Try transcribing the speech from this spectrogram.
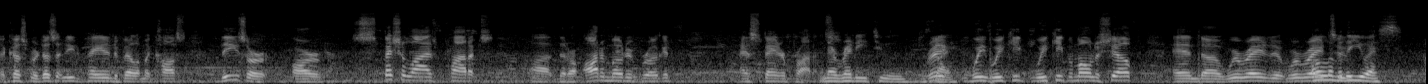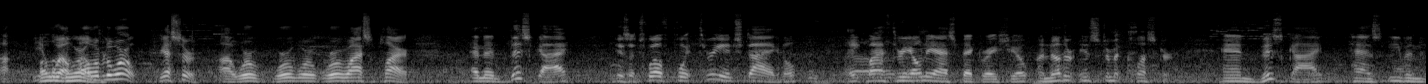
a customer doesn't need to pay any development costs. These are, are specialized products uh, that are automotive rugged as standard products. And they're ready to Ready- we, we keep we keep them on the shelf, and uh, we're ready to we're ready All to over the U.S. uh, All over well, the world. all over the world. Yes, sir. Uh, we're, we're, we're a worldwide supplier. And then this guy is a 12.3 inch diagonal, 8 by 3 on the aspect ratio, another instrument cluster. And this guy has even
